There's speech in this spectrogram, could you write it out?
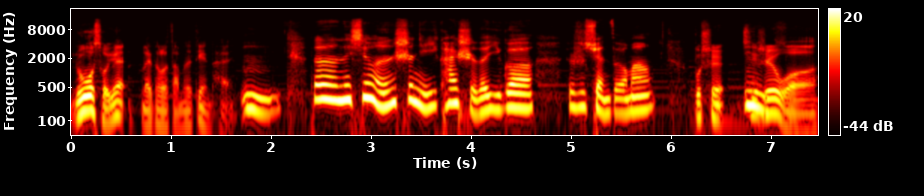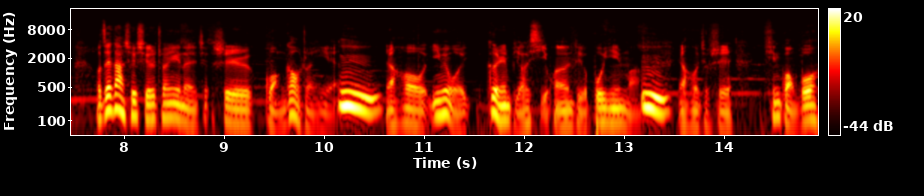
如我所愿来到了咱们的电台。嗯，但那新闻是你一开始的一个就是选择吗？不是，其实我、我在大学学的专业呢就是广告专业，嗯然后因为我个人比较喜欢这个播音嘛，嗯然后就是听广播，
